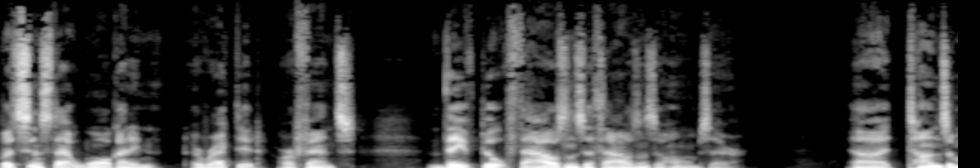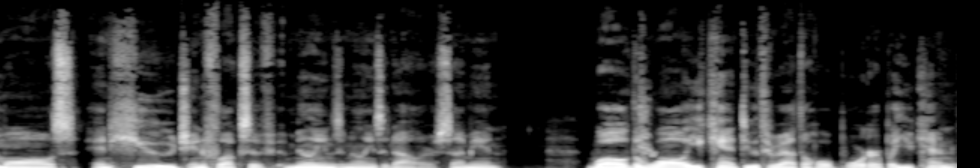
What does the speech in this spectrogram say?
But since that wall got in, erected or fence, they've built thousands of thousands of homes there. Uh, tons of malls and huge influx of millions and millions of dollars. I mean, well, the sure. wall you can't do throughout the whole border, but you can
